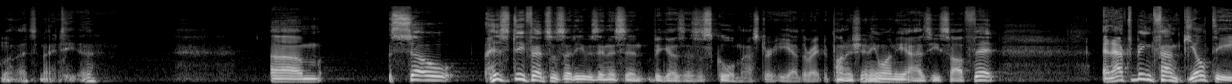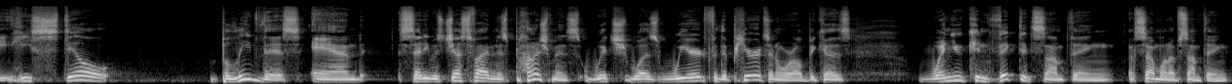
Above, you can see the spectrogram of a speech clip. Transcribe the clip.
Well, that's an idea. Um, so his defense was that he was innocent because, as a schoolmaster, he had the right to punish anyone as he saw fit. And after being found guilty, he still believed this and said he was justified in his punishments, which was weird for the Puritan world because when you convicted something, someone of something,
